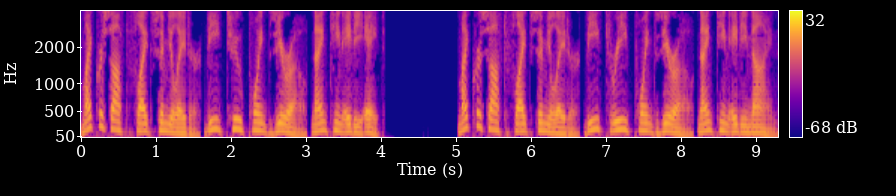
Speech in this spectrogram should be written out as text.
Microsoft Flight Simulator V2.0 1988 Microsoft Flight Simulator V3.0 1989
